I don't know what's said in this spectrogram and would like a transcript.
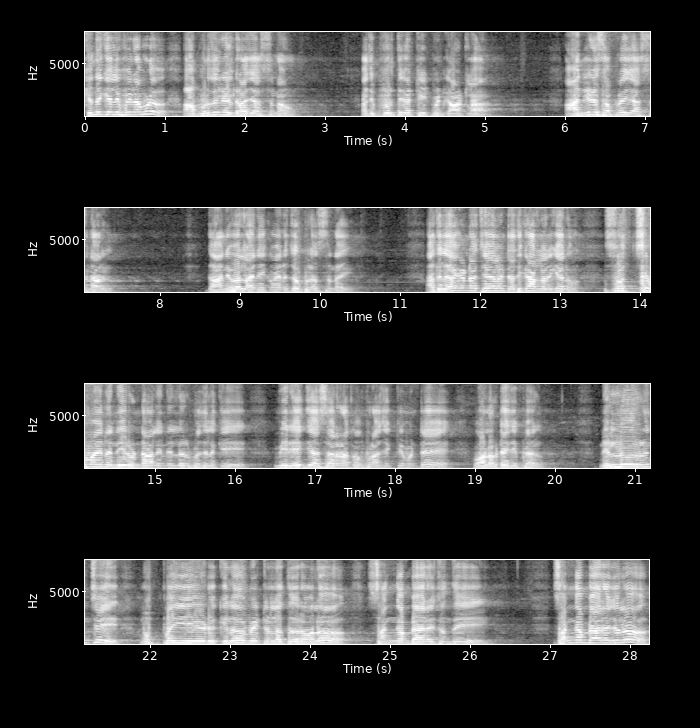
కిందకి వెళ్ళిపోయినప్పుడు ఆ బురద నీళ్ళు డ్రా చేస్తున్నాం. అది పూర్తిగా ట్రీట్మెంట్ కావట్లా. ఆ నీళ్ళు సప్లై చేస్తున్నారు. దానివల్ల అనేకమైన జబ్బులు వస్తున్నాయి. అది లేకుండా చేయాలంటే అధికారులు అడిగాను స్వచ్ఛమైన నీరు ఉండాలి నెల్లూరు ప్రజలకి. మీరేం చేస్తారు నాకు ఒక ప్రాజెక్ట్ ఇవ్వమంటే వాళ్ళు ఒకటే చెప్పారు. నెల్లూరు నుంచి ముప్పై ఏడు కిలోమీటర్ల దూరంలో సంగం బ్యారేజ్ ఉంది. సంగం బ్యారేజ్లో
